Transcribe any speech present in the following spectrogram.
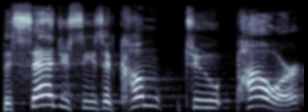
The Sadducees had come to power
